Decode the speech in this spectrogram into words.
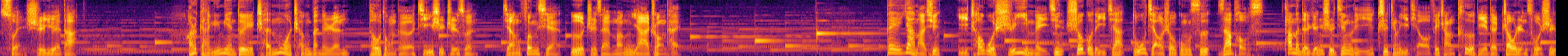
损失越大。而敢于面对沉没成本的人，都懂得及时止损，将风险遏制在萌芽状态。被亚马逊。以超过十亿美金收购的一家独角兽公司 Zappos，他们的人事经理制定了一条非常特别的招人措施。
